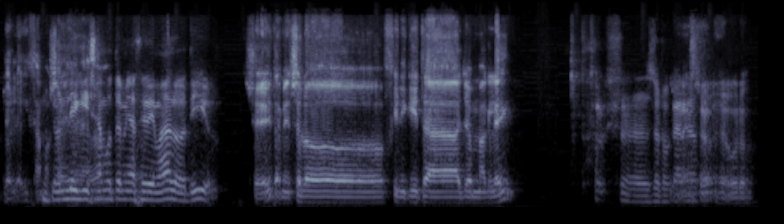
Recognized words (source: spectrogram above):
yo le guisamos John Leguizamo también hace de malo, tío. Sí, también se lo finiquita John McClane. Se lo carga Eso, seguro.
